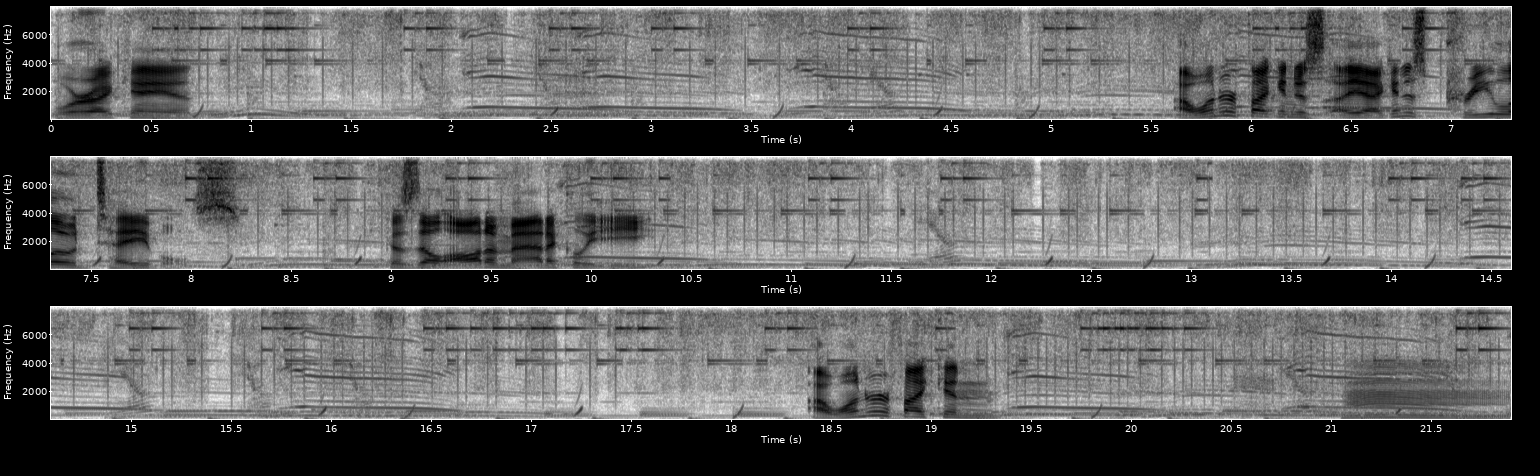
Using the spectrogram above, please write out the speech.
where I can. I wonder if I can just, yeah, I can just preload tables. Because they'll automatically eat. I wonder if I can... Hmm...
